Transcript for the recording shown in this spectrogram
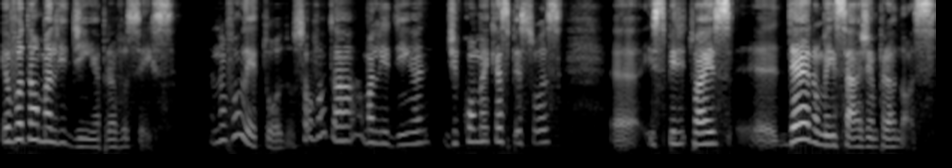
Eu vou dar uma lidinha para vocês. Eu não vou ler todo, só vou dar uma lidinha de como é que as pessoas uh, espirituais uh, deram mensagem para nós.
